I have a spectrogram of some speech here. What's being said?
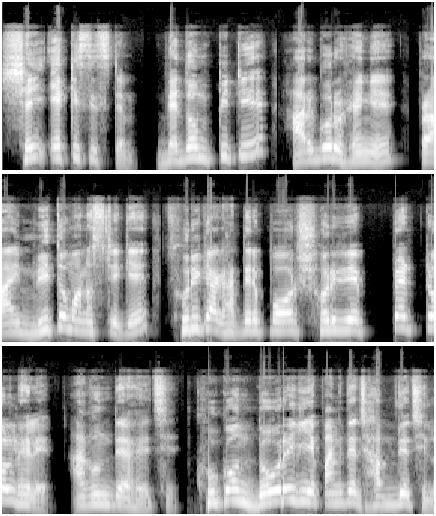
সেই একই সিস্টেম বেদম পিটিয়ে হাড়গোড় ভেঙে প্রায় মৃত মানুষটিকে ছুরিকাঘাতের পর শরীরে পেট্রোল ঢেলে আগুন দেওয়া হয়েছে। খুকন দৌড়ে গিয়ে পানিতে ঝাঁপ দিয়েছিল।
